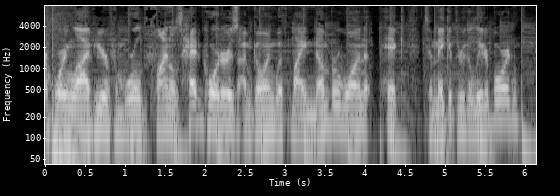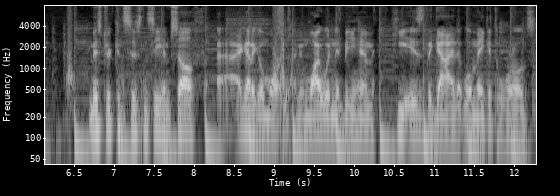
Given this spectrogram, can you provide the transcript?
Reporting live here from World Finals headquarters, I'm going with my number one pick to make it through the leaderboard. Mr. Consistency himself, I gotta go Morten. I mean, why wouldn't it be him? He is the guy that will make it to Worlds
